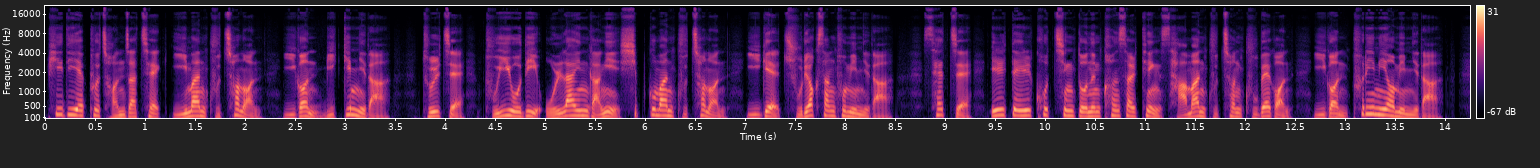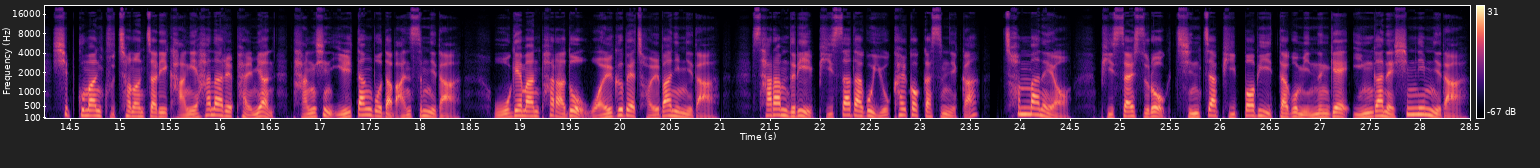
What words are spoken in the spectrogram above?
PDF 전자책 29,000원. 이건 미끼입니다. 둘째, VOD 온라인 강의 19만 9천원. 이게 주력 상품입니다. 셋째, 1대1 코칭 또는 컨설팅 49,900원. 이건 프리미엄입니다. 19만 9천원짜리 강의 하나를 팔면 당신 일당보다 많습니다. 5개만 팔아도 월급의 절반입니다. 사람들이 비싸다고 욕할 것 같습니까? 천만에요. 비쌀수록 진짜 비법이 있다고 믿는 게 인간의 심리입니다.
